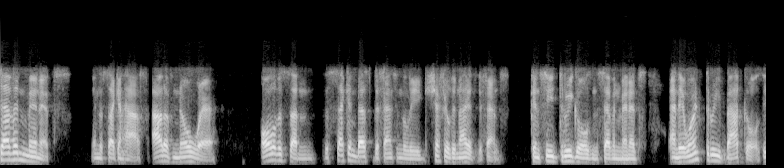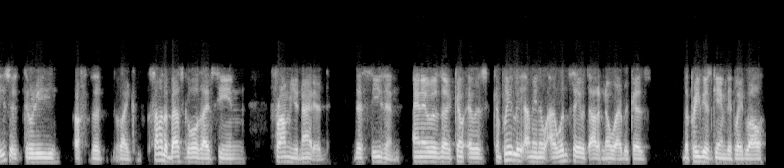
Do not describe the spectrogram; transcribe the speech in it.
seven minutes in the second half, out of nowhere, all of a sudden, the second best defense in the league, Sheffield United's defense, concede three goals in seven minutes. And they weren't three bad goals. These are three of the, like, some of the best goals I've seen from United this season. And it was a, it was completely, I mean, I wouldn't say it was out of nowhere because the previous game they played well.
